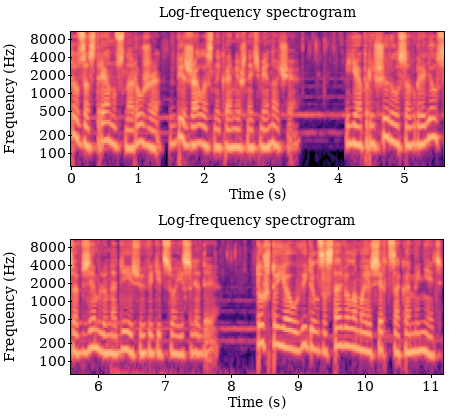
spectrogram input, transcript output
то застряну снаружи в безжалостной кромешной тьме ночи. Я прищурился, вгляделся в землю, надеясь увидеть свои следы. То, что я увидел, заставило мое сердце окаменеть,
